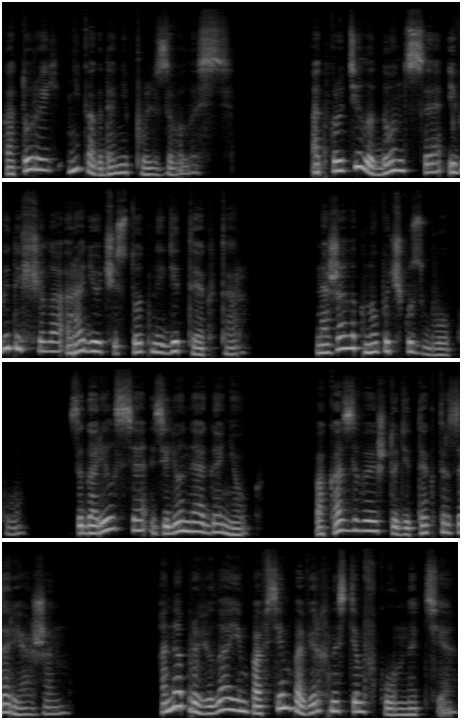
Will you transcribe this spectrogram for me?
которой никогда не пользовалась. Открутила донце и вытащила радиочастотный детектор. Нажала кнопочку сбоку. Загорелся зеленый огонек, показывая, что детектор заряжен. Она провела им по всем поверхностям в комнате.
